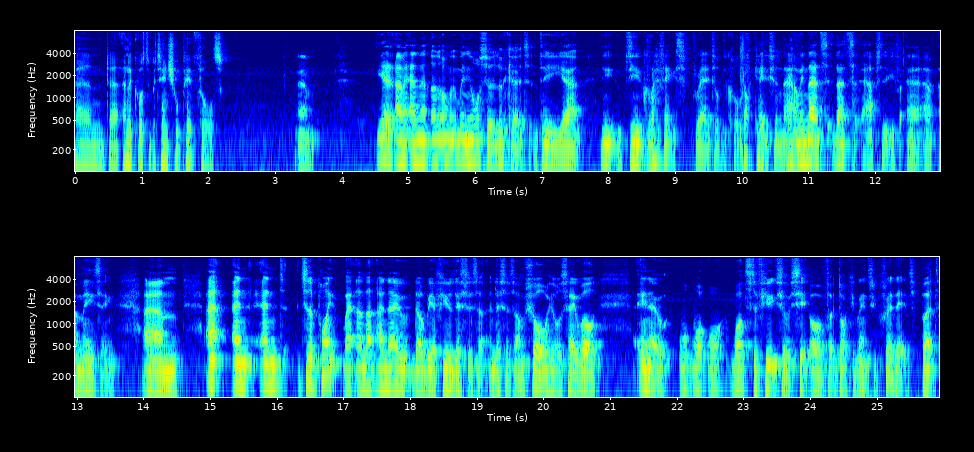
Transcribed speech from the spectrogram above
and uh, and of course the potential pitfalls. Um, yeah, I mean, and, and when you also look at the uh, the geographic spread of the qualification oh, yeah, now, yeah. I mean that's that's absolutely uh, uh amazing. Um, and and to the point where and I know there'll be a few listeners, listeners I'm sure, who will say, well, you know, what, what what's the future of, of documentary credits? But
